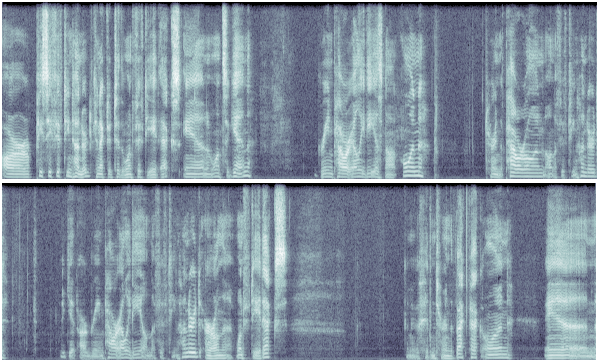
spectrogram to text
our PC1500 connected to the 158X and once again green power LED is not on. Turn the power on on the 1500. We get our green power LED on the 1500 or on the 158X. Gonna go ahead and turn the backpack on and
